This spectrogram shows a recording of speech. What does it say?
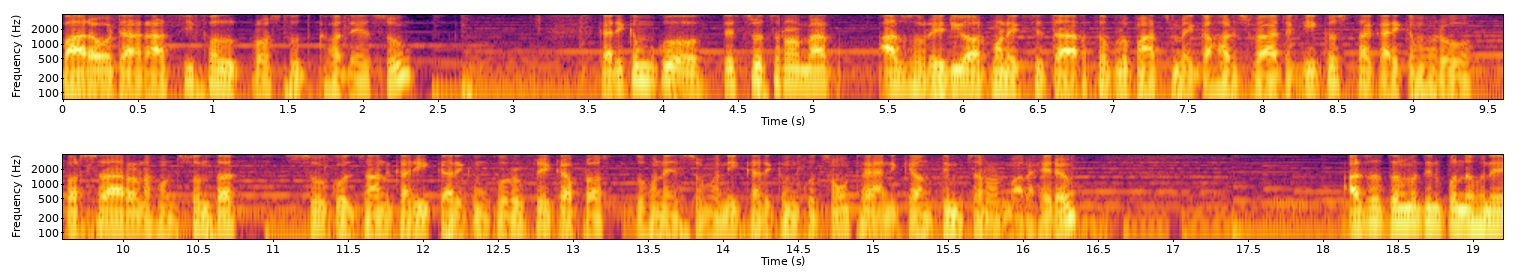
बाह्रवटा राशिफल प्रस्तुत गर्नेछु। कार्यक्रमको तेस्रो चरणमा आज रेडियो अर्पण एक सय चार थप्लो पाँच मेगा के कस्ता कार्यक्रमहरू प्रसारण हुन्छन् त। सोको जानकारी कार्यक्रमको रूपरेखा प्रस्तुत हुनेछ भने कार्यक्रमको चौथो यानि कि अन्तिम चरणमा रहेर आज जन्मदिन पनि हुने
